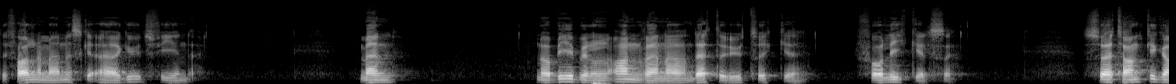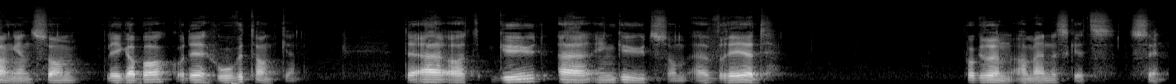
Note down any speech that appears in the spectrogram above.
Det falne mennesket er Guds fiende. Men når Bibelen anvender dette uttrykket forlikelse, så er tankegangen som ligger bak, og det er hovedtanken, det er at Gud er en Gud som er vred på grunn av menneskets synd.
